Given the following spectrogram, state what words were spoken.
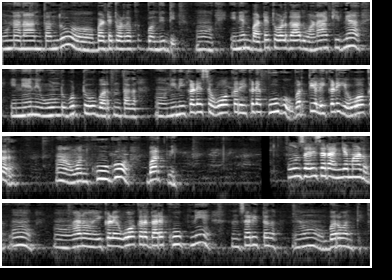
ಉಣ್ಣನ ಅಂತಂದು ಬಟ್ಟೆ ತೊಳೆದಾಕಕ್ಕೆ ಬಂದಿದ್ದೆ. ಹ್ಞೂ, ಇನ್ನೇನು ಬಟ್ಟೆ ತೊಳೆದಾದ ಒಣ ಹಾಕಿದ್ನ್ಯಾ? ಇನ್ನೇನು ಉಂಡು ಬಿಟ್ಟು ಬರ್ತಂತಾಗ ತಗ. ಹ್ಞೂ, ನೀನು ಈ ಕಡೆ ಸ ಹೋಕರ, ಈ ಕಡೆ ಕೂಗು. ಬರ್ತೀಯಲ್ಲ ಈ ಕಡೆಗೆ ಹೋಕರ. ಹಾಂ ಒಂದು ಕೂಗು, ಬರ್ತೀನಿ. ಹ್ಞೂ, ಸರಿ ಸರಿ, ಹಂಗೆ ಮಾಡು. ಹ್ಞೂ ನಾನು ಈ ಕಡೆ ಹೋಕರ ದಾರೆ ಕೂಗ್ನಿ. ಸರಿ ತಗ. ಹ್ಞೂ, ಬರುವಂತೆ.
